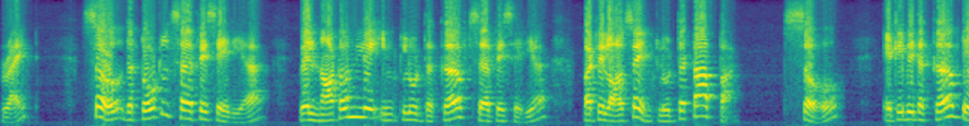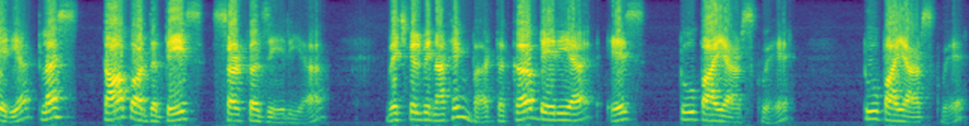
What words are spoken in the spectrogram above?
right? So the total surface area will not only include the curved surface area, but will also include the top part. So it will be the curved area plus top or the base circle's area, which will be nothing but the curved area is 2 pi r square, 2 pi r square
